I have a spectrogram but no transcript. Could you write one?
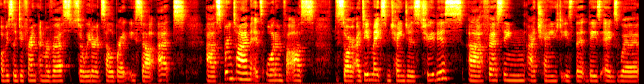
obviously different and reversed, so we don't celebrate Easter at uh, springtime, it's autumn for us. So I did make some changes to this. Uh, first thing I changed is that these eggs were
